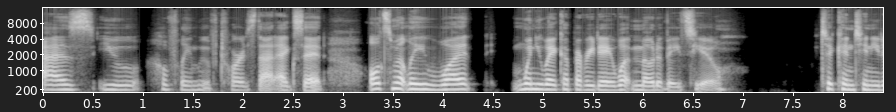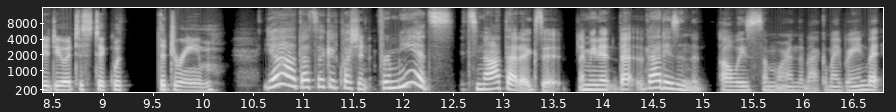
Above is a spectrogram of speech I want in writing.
as you hopefully move towards that exit, ultimately, what when you wake up every day, what motivates you to continue to do it, to stick with the dream? Yeah, that's a good question. For me, it's it's not that exit. I mean, it, that that isn't always somewhere in the back of my brain, but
